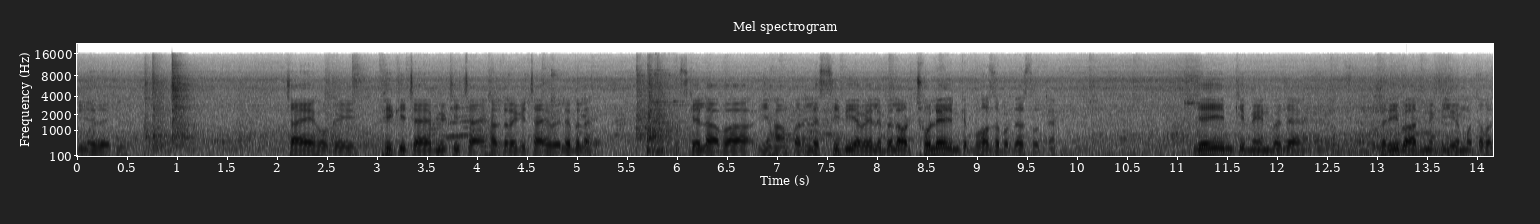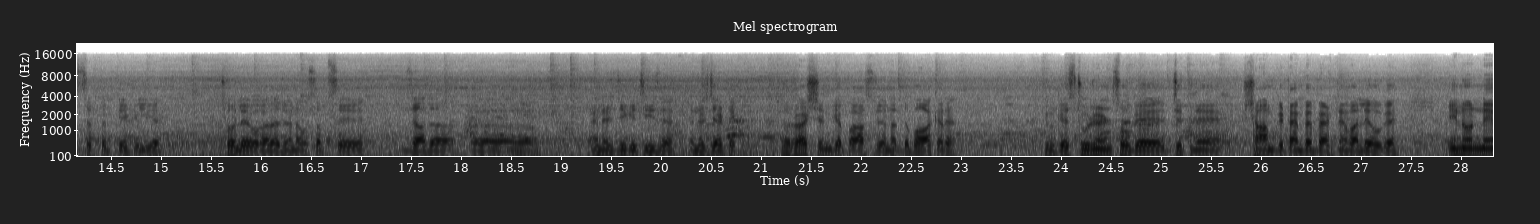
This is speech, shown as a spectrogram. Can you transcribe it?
یہ دیکھیں۔ چائے ہو گئی، پھیکی چائے، میٹھی چائے، ہر طرح کی چائے اویلیبل ہے۔ اس کے علاوہ یہاں پر لسی بھی اویلیبل ہے اور چھولے جن کے بہت زبردست ہوتے ہیں۔ یہی ان کی مین وجہ ہے۔ غریب آدمی کے لیے، متوسط طبقے کے لیے۔ چھولے وغیرہ جو ہے نا وہ سب سے زیادہ انرجی کی چیز ہے انرجیٹک رش ان کے پاس جو ہے نا دبا کر ہے۔ کیونکہ اسٹوڈنٹس ہو گئے، جتنے شام کے ٹائم پہ بیٹھنے والے ہو گئے، انہوں نے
